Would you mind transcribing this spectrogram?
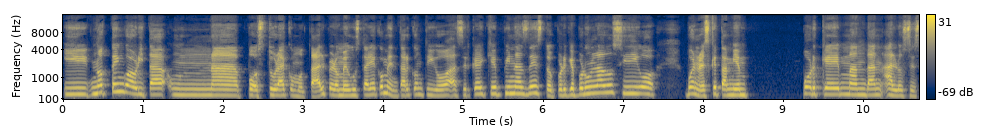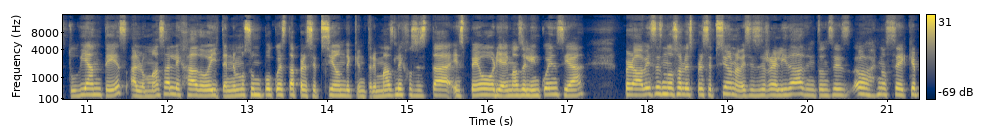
Y no tengo ahorita una postura como tal, pero me gustaría comentar contigo acerca de qué opinas de esto, porque por un lado sí digo, bueno, es que también porque mandan a los estudiantes a lo más alejado y tenemos un poco esta percepción de que entre más lejos está es peor y hay más delincuencia, pero a veces no solo es percepción, a veces es realidad. Entonces, oh, no sé, ¿qué,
